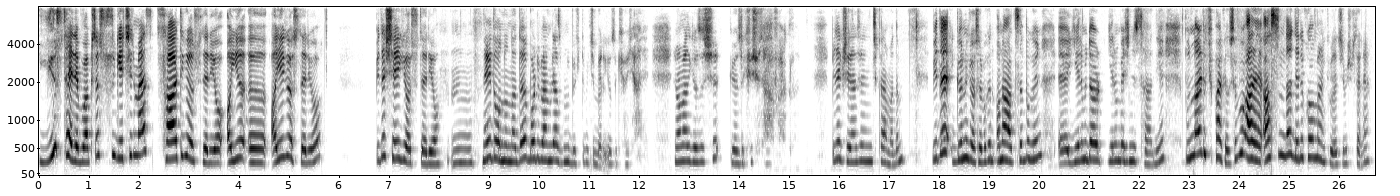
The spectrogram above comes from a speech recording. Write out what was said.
100 TL bu arkadaşlar. Su geçirmez. Saati gösteriyor. Ayı e, ayı gösteriyor. Bir de şey gösteriyor. Hmm, neydi onun adı? Bu arada ben biraz bunu büktüğüm için böyle gözüküyor yani. Normal gözüküşü, gözüküşü daha farklı. Bir de jeneratörünü çıkarmadım. Bir de günü göster. Bakın 16 bugün e, 24 25. saniye. Bunlar da küp arkadaşlar. Bu e, aslında delik olmayan küp açılmış bir tane.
